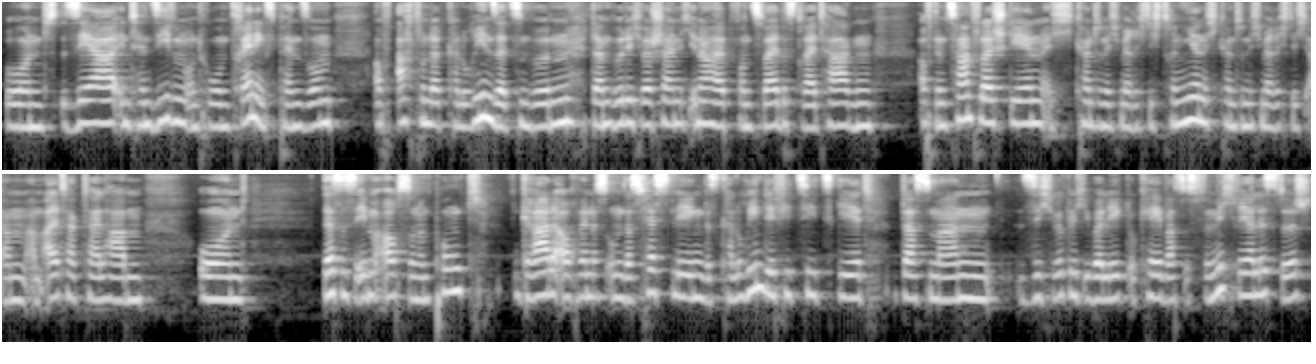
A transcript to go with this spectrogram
und sehr intensiven und hohen Trainingspensum auf 800 Kalorien setzen würden, dann würde ich wahrscheinlich innerhalb von zwei bis drei Tagen auf dem Zahnfleisch gehen. Ich könnte nicht mehr richtig trainieren, ich könnte nicht mehr richtig am, am Alltag teilhaben. Und das ist eben auch so ein Punkt, gerade auch wenn es um das Festlegen des Kaloriendefizits geht, dass man sich wirklich überlegt, okay, was ist für mich realistisch?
